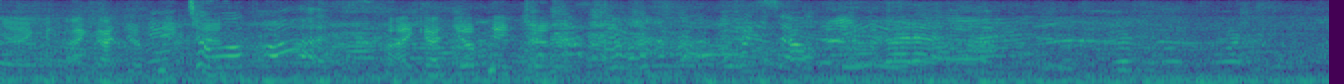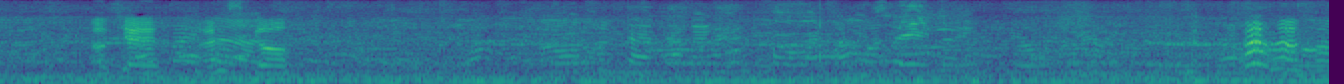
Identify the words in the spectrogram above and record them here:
yeah, I got your picture. I got your picture. Okay, let's go. beer thing. It's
